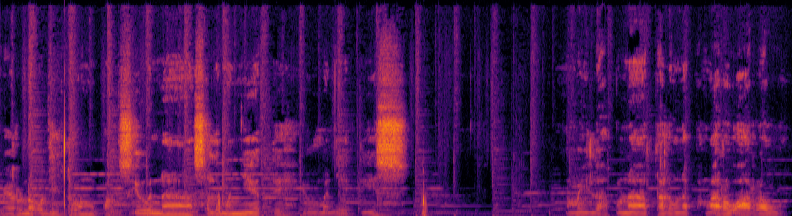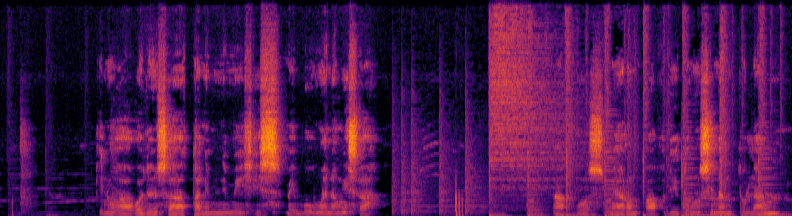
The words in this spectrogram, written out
Meron ako dito ang paksiw na salamonyete, yung manietis. Na may lahok na talong na pang araw-araw. Kinuha ko dun sa tanim ni Mrs. May bunga ng isa. Tapos meron pa ako dito ng sinantulan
